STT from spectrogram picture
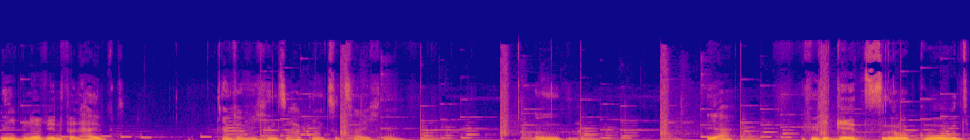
ich bin auf jeden Fall hyped, einfach mich hinzuhacken und zu zeichnen. Und ja, mir geht's so gut.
